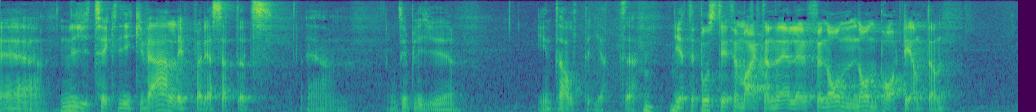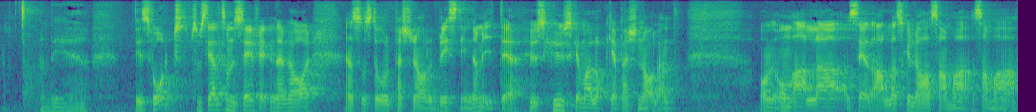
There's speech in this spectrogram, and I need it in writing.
eh, nyteknikvänlig på det sättet. Eh, och det blir ju inte alltid jätte, jättepositivt för marknaden eller för någon, någon part egentligen. Men det är, det är svårt, speciellt som du säger Fredrik, när vi har en så stor personalbrist inom IT. Hur, hur ska man locka personalen? Om, om alla, säg att alla skulle ha samma, samma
